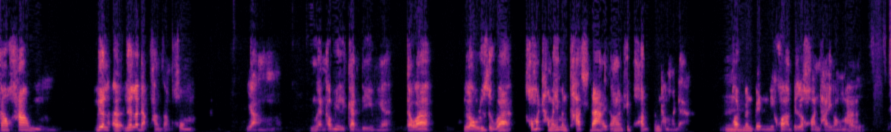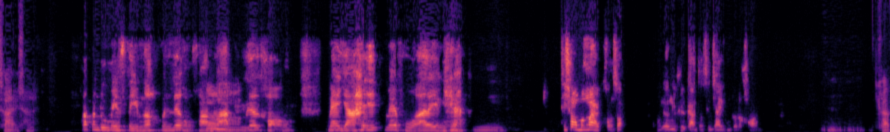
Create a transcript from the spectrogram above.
ก้าวข้ามเลื่อนเออเลื่อนระดับทางสังคม อย่างเหมือน American Dream อย่างเงี้ย แต่ว่าเรารู้สึกว่าเขามาทำให้มัน touch ได้ทั้งที่พล็อตมันธรรมดาพล็อตมันเป็นมีความเป็นละครไทยมากใช่ใช่เพราะมันดู mainstream เนาะมันเรื่องของความรักอืมเรื่องของแม่ยายแม่ผัวอะไรอย่างเงี้ยอืมๆที่ชอบมากๆของสองเรื่องนี้คือการตัดสินใจของตัวละครอืม ครับ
